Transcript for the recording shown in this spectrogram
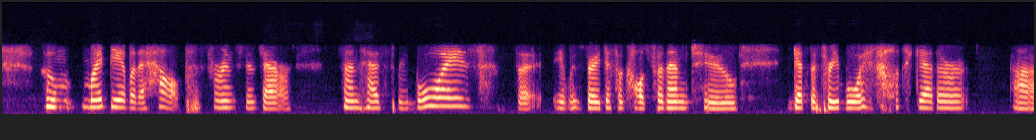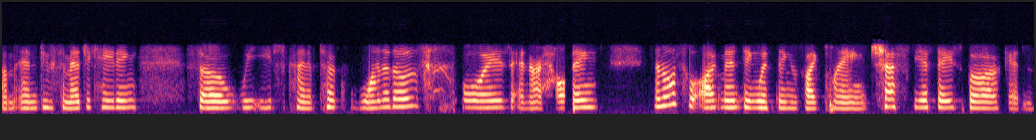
who might be able to help. For instance, our son has three boys. The, it was very difficult for them to get the three boys all together um, and do some educating. So we each kind of took one of those boys and are helping and also augmenting with things like playing chess via Facebook and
